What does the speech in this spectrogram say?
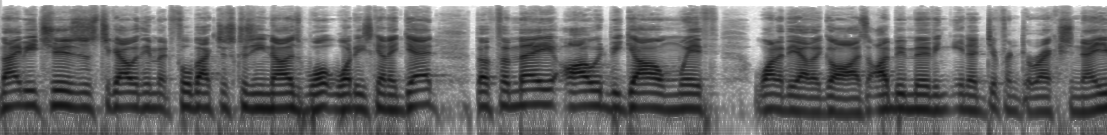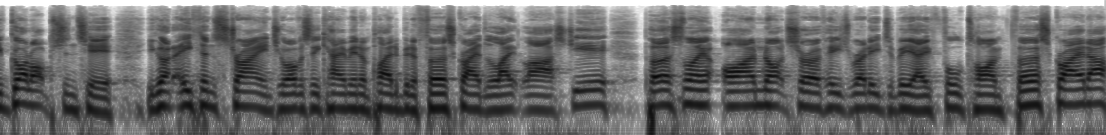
Maybe chooses to go with him at fullback just because he knows what, what he's going to get. But for me, I would be going with one of the other guys. I'd be moving in a different direction. Now, you've got options here. You've got Ethan Strange, who obviously came in and played a bit of first grade late last year. Personally, I'm not sure if he's ready to be a full time first grader.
